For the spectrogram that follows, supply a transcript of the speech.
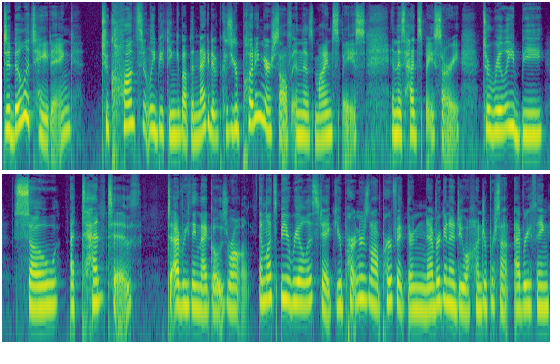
debilitating to constantly be thinking about the negative because you're putting yourself in this mind space, in this headspace, sorry, to really be so attentive to everything that goes wrong. And let's be realistic your partner's not perfect. They're never going to do 100% everything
